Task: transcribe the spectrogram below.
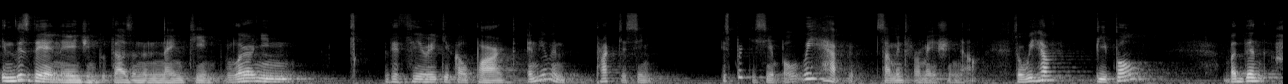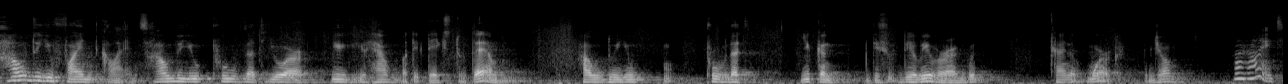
in this day and age, in 2019, learning the theoretical part and even practicing is pretty simple. We have some information now. So we have people, but then how do you find clients? How do you prove that you, are, you, you have what it takes to them? How do you prove that you can dis- deliver a good kind of work, job? All right.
